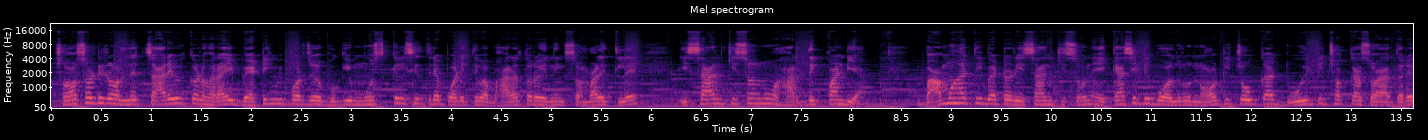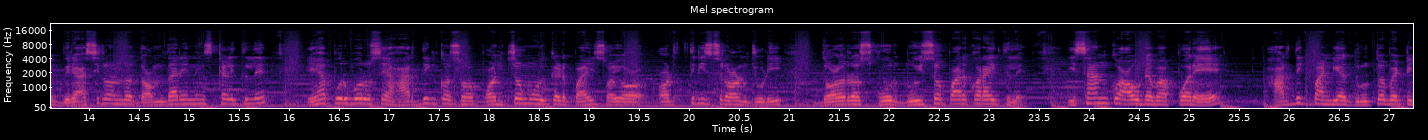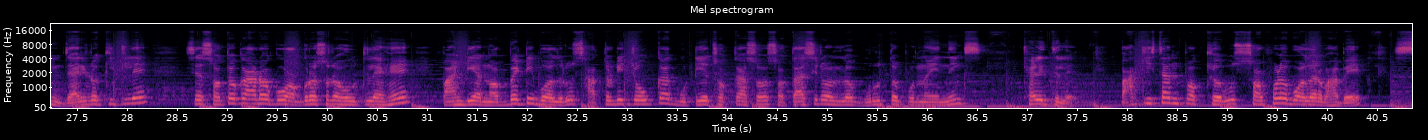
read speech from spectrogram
ଛଅଷଠି ରନ୍ରେ ଚାରି ୱିକେଟ୍ ହରାଇ ବ୍ୟାଟିଂ ବିପର୍ଯ୍ୟୟ ଭୋଗି ମୁସ୍କିଲ ସ୍ଥିତିରେ ପଡ଼ିଥିବା ଭାରତର ଇନିଂସ ସମ୍ଭାଳିଥିଲେ ଇଶାନ କିଶନ ଓ ହାର୍ଦ୍ଦିକ ପାଣ୍ଡ୍ୟା। ବାମହାତୀ ବ୍ୟାଟର ଇଶାନ କିଶନ ଏକାଶୀଟି ବଲ୍ରୁ ନଅଟି ଚୌକା ଦୁଇଟି ଛକା ସହାୟତାରେ ବିରାଶୀ ରନ୍ର ଦମଦାର ଇନିଂସ ଖେଳିଥିଲେ। ଏହା ପୂର୍ବରୁ ସେ ହାର୍ଦ୍ଦିକଙ୍କ ସହ ପଞ୍ଚମ ୱିକେଟ୍ ପାଇଁ ଶହେ ଅଠତିରିଶ ରନ୍ ଯୋଡ଼ି ଦଳର ସ୍କୋର ଦୁଇଶହ ପାର କରାଇଥିଲେ। ଇଶାନଙ୍କ ଆଉଟ୍ ହେବା ପରେ ହାର୍ଦ୍ଦିକ ପାଣ୍ଡ୍ୟା ଦ୍ରୁତ ବ୍ୟାଟିଂ ଜାରି ରଖିଥିଲେ। ସେ ଶତକ ଆଡ଼କୁ ଅଗ୍ରସର ହେଉଥିଲେ ହେଁ। ପାଣ୍ଡିଆ ନବେଟି ବଲ୍ରୁ ସାତଟି ଚୌକା ଗୋଟିଏ ଛକା ସହ ସତାଅଶୀ ରନ୍ର ଗୁରୁତ୍ୱପୂର୍ଣ୍ଣ ଇନିଂସ ଖେଳିଥିଲେ। ପାକିସ୍ତାନ ପକ୍ଷରୁ ସଫଳ ବଲର ଭାବେ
